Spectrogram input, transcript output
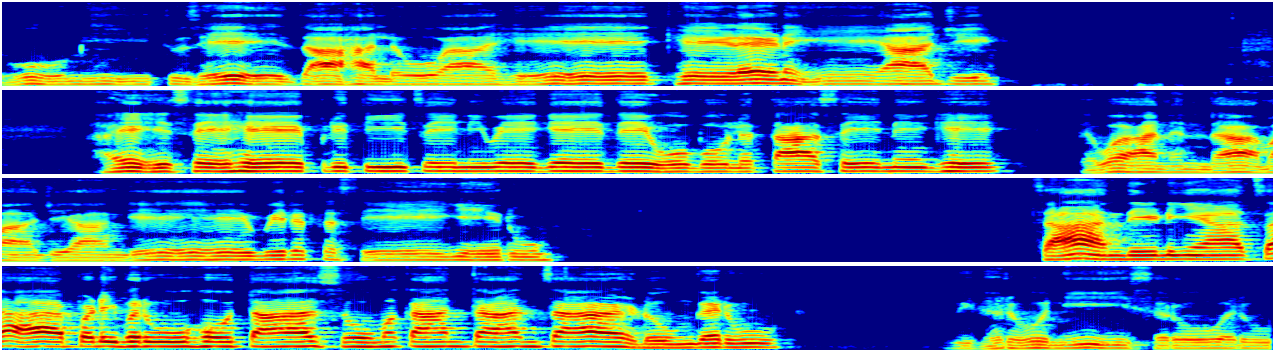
तो मी तुझे जाहलो आहे खेळणे आजी. ऐसे हे प्रीतीचे निवेगे देव बोलता सेने घे. तव आनंदा माझे अंगे विरतसे येरू चांदिण्याचा पडीभरू होता सोमकांतांचा डोंगरू विघरोनी सरोवरू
